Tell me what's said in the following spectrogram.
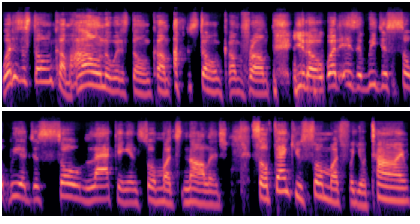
where does the stone come? I don't know where the stone come stone come from you know what is it we just so we are just so lacking in so much knowledge so thank you so much for your time.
